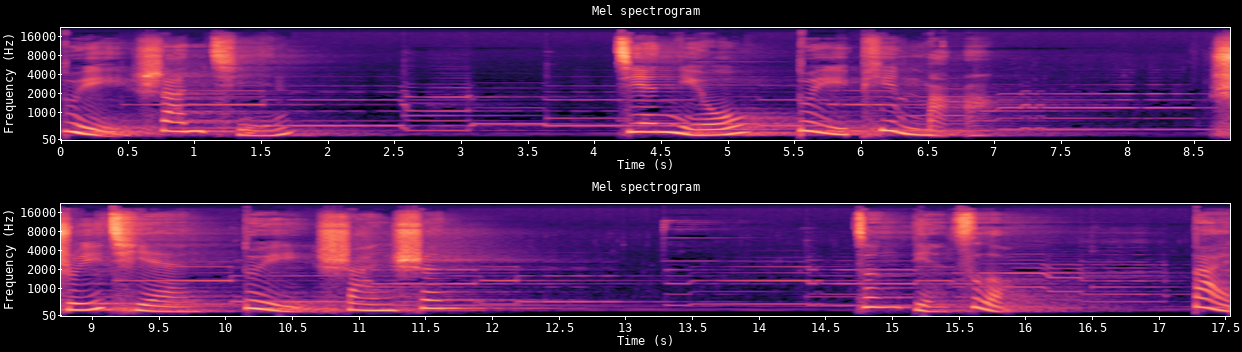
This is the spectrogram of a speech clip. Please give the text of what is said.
对山禽，坚牛对牝马，水浅对山深，增点色，带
